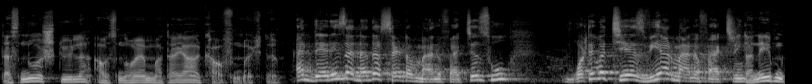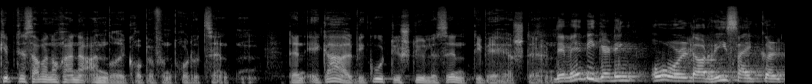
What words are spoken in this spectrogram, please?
das nur Stühle aus neuem Material kaufen möchte. And there is another set of manufacturers who whatever chairs we are manufacturing. Daneben gibt es aber noch eine andere Gruppe von Produzenten. Denn egal wie gut die Stühle sind, die wir herstellen, they may be getting old or recycled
